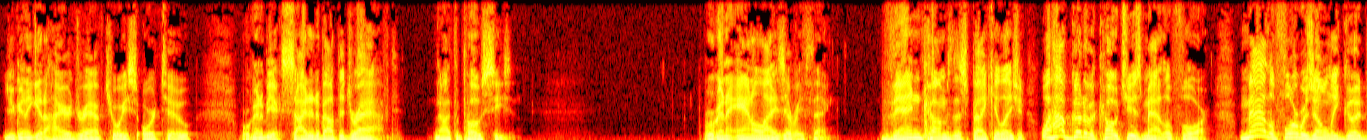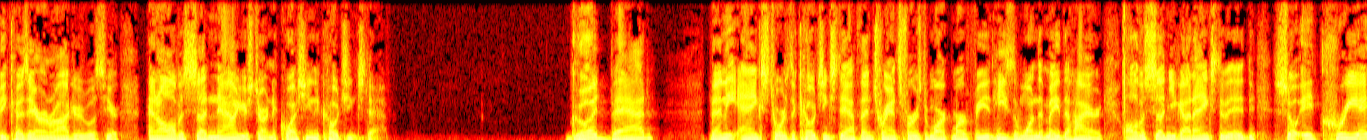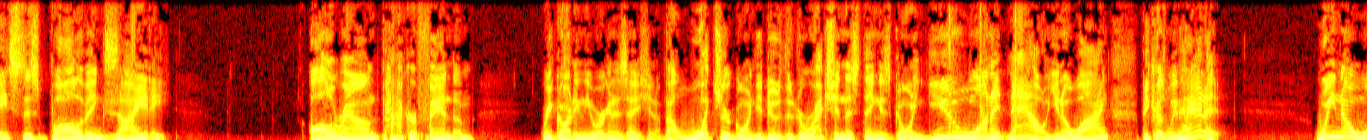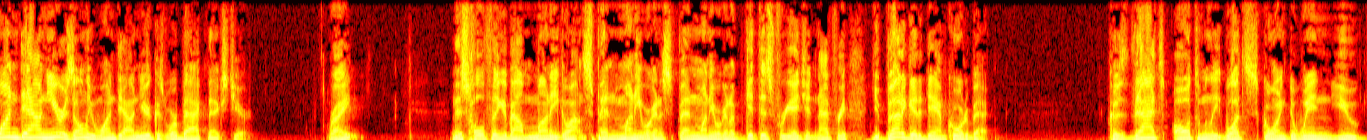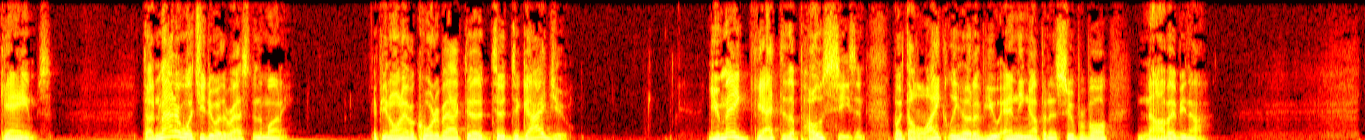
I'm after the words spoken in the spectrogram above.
You're going to get a higher draft choice or two. We're going to be excited about the draft, not the postseason. We're going to analyze everything. Then comes the speculation. Well, how good of a coach is Matt LaFleur? Matt LaFleur was only good because Aaron Rodgers was here. And all of a sudden now you're starting to question the coaching staff. Good, bad. Then the angst towards the coaching staff then transfers to Mark Murphy, and he's the one that made the hire. All of a sudden, you got angst. It. So it creates this ball of anxiety all around Packer fandom regarding the organization, about what you're going to do, the direction this thing is going. You want it now. You know why? Because we've had it. We know one down year is only one down year because we're back next year, right? This whole thing about money, go out and spend money. We're going to spend money. We're going to get this free agent that free. You better get a damn quarterback because that's ultimately what's going to win you games. Doesn't matter what you do with the rest of the money. If you don't have a quarterback to, to, to guide you, you may get to the postseason, but the likelihood of you ending up in a Super Bowl, nah, baby, nah.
